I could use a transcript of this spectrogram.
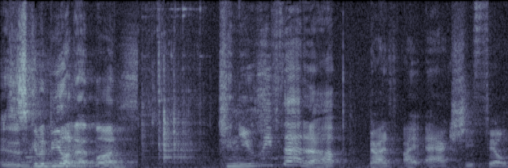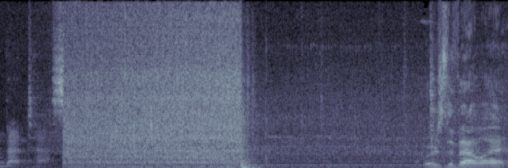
Is this gonna be on Edline? Can you leave that up? God, I actually failed that test. Where's the valet?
